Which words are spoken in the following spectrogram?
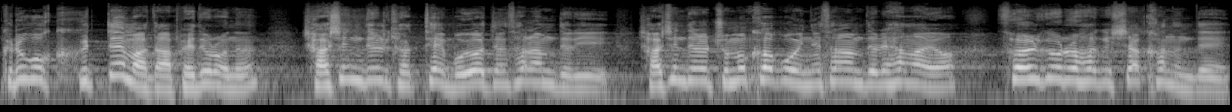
그리고 그때마다 베드로는 자신들 곁에 모여든 사람들이 자신들을 주목하고 있는 사람들을 향하여 설교를 하기 시작하는데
